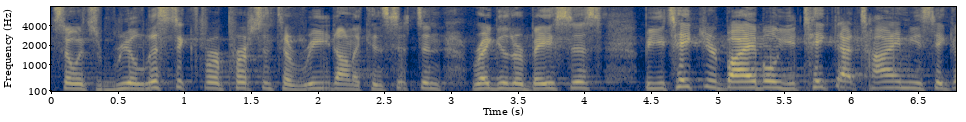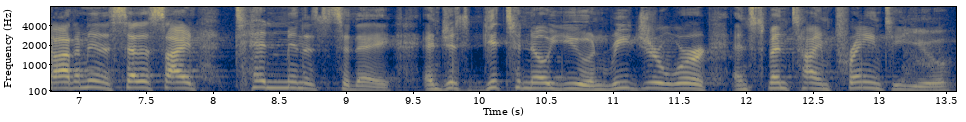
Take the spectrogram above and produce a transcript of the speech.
so it's realistic for a person to read on a consistent, regular basis. But you take your Bible, you take that time, you say, God, I'm going to set aside 10 minutes today and just get to know you and read your word and spend time praying to you.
